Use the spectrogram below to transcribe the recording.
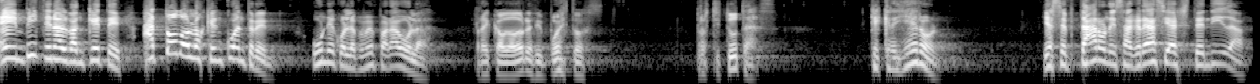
e inviten al banquete a todos los que encuentren. Une con la primera parábola, recaudadores de impuestos, prostitutas, que creyeron y aceptaron esa gracia extendida.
